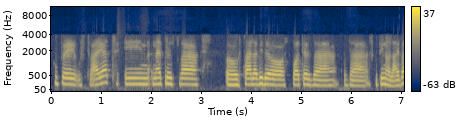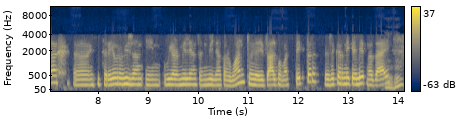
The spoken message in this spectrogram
skupaj ustvarjati in najprej sva ustvarila video spote za, za skupino Laibach uh, in sicer Eurovision in We Are Millions and Millions Are One, to je iz albuma Spectre, že kar nekaj let nazaj. Uh mhm. -huh.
